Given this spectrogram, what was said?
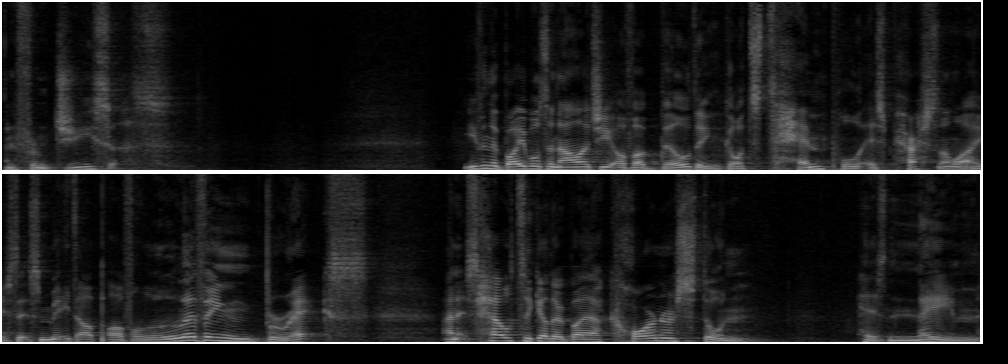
and from Jesus. Even the Bible's analogy of a building, God's temple, is personalized. It's made up of living bricks and it's held together by a cornerstone. His name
